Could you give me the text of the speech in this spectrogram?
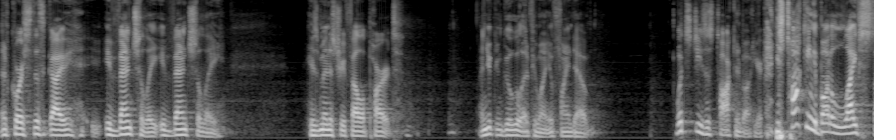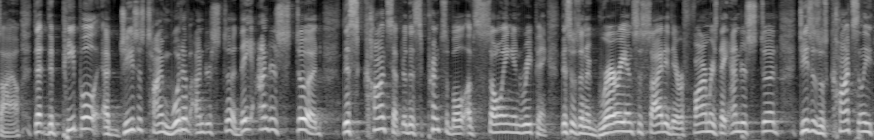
And of course, this guy eventually, eventually, his ministry fell apart. And you can Google it if you want, you'll find out. What's Jesus talking about here? He's talking about a lifestyle that the people at Jesus' time would have understood. They understood this concept or this principle of sowing and reaping. This was an agrarian society, they were farmers, they understood. Jesus was constantly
